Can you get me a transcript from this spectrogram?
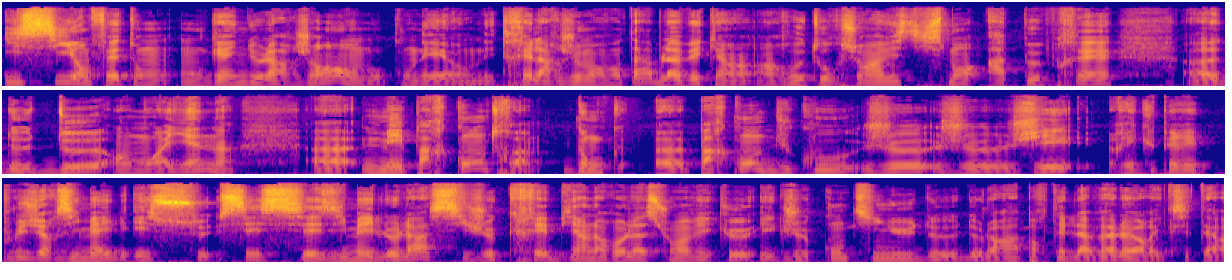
ici, en fait, on, gagne de l'argent, donc on est, très largement rentable avec un, retour sur investissement à peu près de 2 en moyenne. mais par contre, donc, par contre, du coup, j'ai récupéré plusieurs emails et ces, emails-là, si je crée bien la relation avec eux et que je continue de leur apporter de la valeur, etc.,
